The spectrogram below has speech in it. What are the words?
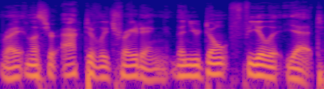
right? Unless you're actively trading, then you don't feel it yet.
